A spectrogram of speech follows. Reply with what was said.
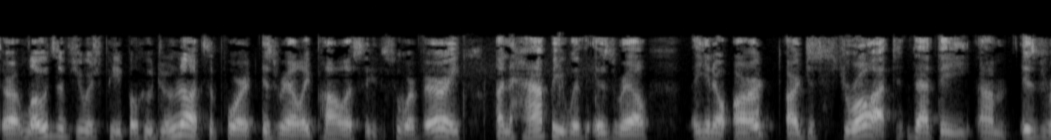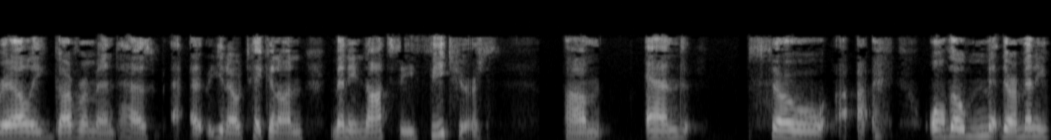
There are loads of Jewish people who do not support Israeli policies, who are very unhappy with Israel you know, are are distraught that the um, Israeli government has, uh, you know, taken on many Nazi features, um, and so I, although there are many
